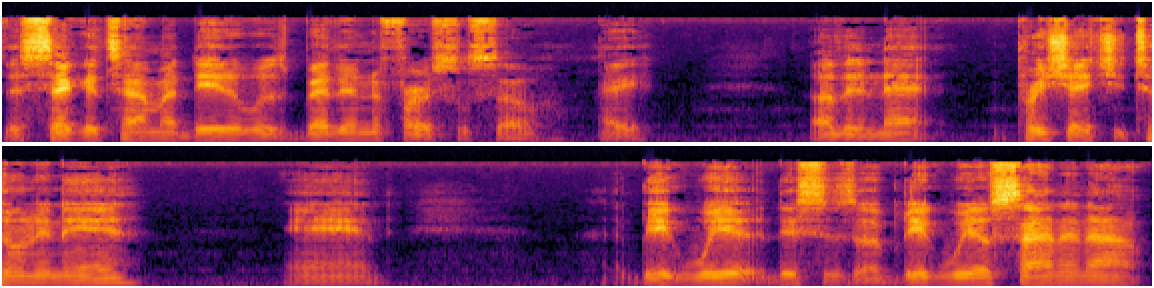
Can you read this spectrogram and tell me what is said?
The second time I did it was better than the first one. So, hey, other than that, appreciate you tuning in. And Big Wheel, this is a Big Wheel signing out.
